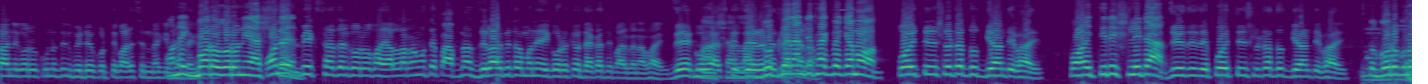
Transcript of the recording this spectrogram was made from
লাইনে গরু কোনোদিন ভিডিও করতে পারছেন নাকি ভাই? অনেক বড় গরু নিয়ে অনেক বিগ সাইজের গরু ভাই আল্লাহর রহমতে আপনার জেলার ভিতর মানে এই গরু কেউ দেখাতে পারবে না ভাই। যে গরু আজকে যে দুধ গ্যারান্টি থাকবে কেমন? পঁয়ত্রিশ লিটার দুধ গ্যারান্টি ভাই। পঁয়ত্রিশ লিটার? জি জি জি পঁয়ত্রিশ লিটার দুধ গ্যারান্টি ভাই। তো গরুগুলো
